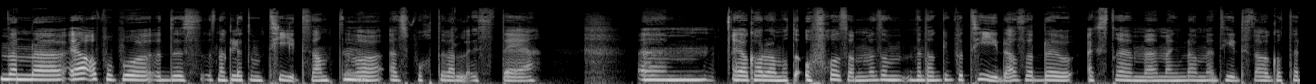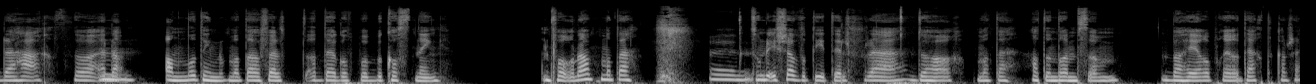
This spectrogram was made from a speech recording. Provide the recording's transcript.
Men eh, ja, apropos, du snakker litt om tid, sant, Mm. og jeg spurte vel i sted um, ja, hva du har måttet ofre og sånn, men så, med tanke på tid, altså det er jo ekstreme mengder med tid som har gått til det her, så er det Mm. andre ting du på en måte har følt at det har gått på bekostning for, da, på en måte, Um, som du ikke har fått tid til, fordi du har på en måte hatt en drøm som var høyere prioritert, kanskje?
